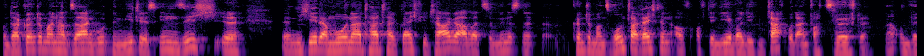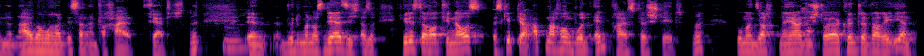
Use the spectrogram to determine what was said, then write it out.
Und da könnte man halt sagen, gut, eine Miete ist in sich, äh, nicht jeder Monat hat halt gleich viele Tage, aber zumindest könnte man es runterrechnen auf, auf den jeweiligen Tag oder einfach Zwölftel. Ne? Und wenn ein halber Monat ist, dann einfach halb fertig. Ne? Mhm. Ähm, würde man aus der Sicht, also ich will es darauf hinaus, es gibt ja auch Abmachungen, wo ein Endpreis feststeht, ne? Wo man sagt, naja, die Steuer könnte variieren.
